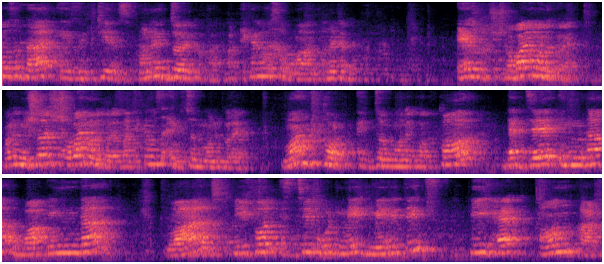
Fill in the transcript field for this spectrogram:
বলছে দা ইজিপটিয়ান্স অনেক জনের কথা বাট এখানে বলছে ওয়ান মানে এটা এর সবাই মনে করে মানে মিশরের সবাই মনে করে বাট এখানে হচ্ছে একজন মনে করে। ওয়ান থট একজন মনে করত দ্যাট যে in the in the world people still would need many things he had on earth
